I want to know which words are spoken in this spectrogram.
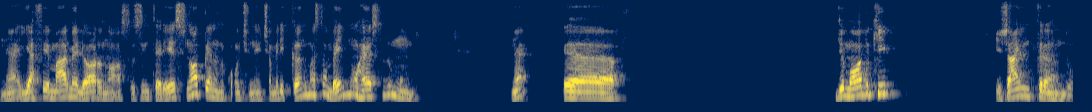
né? e afirmar melhor os nossos interesses, não apenas no continente americano, mas também no resto do mundo. Né? É... De modo que, já entrando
